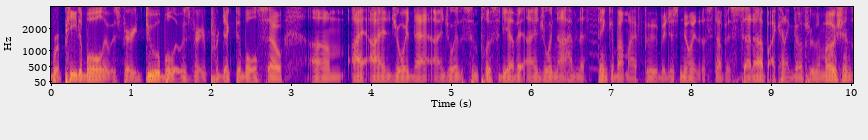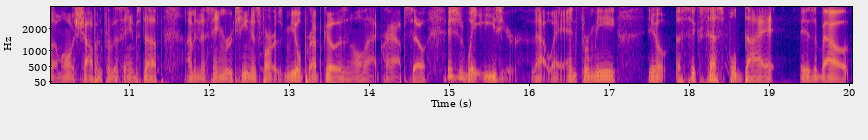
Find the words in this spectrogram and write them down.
repeatable, it was very doable, it was very predictable. So um, I, I, enjoyed that. I enjoy the simplicity of it. I enjoy not having to think about my food, but just knowing that the stuff is set up. I kind of go through the motions. I'm always shopping for the same stuff. I'm in the same routine as far as meal prep goes and all that crap. So it's just way easier that way. And for me, you know, a successful diet is about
